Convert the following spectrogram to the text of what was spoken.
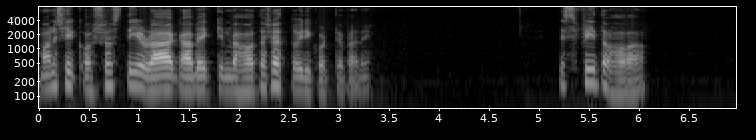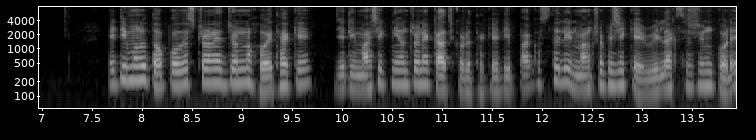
মানসিক অস্বস্তি, রাগ, আবেগ কিংবা হতাশা তৈরি করতে পারে। স্ফীত হওয়া। এটি মূলত প্রজেস্ট্রনের জন্য হয়ে থাকে, যেটি মাসিক নিয়ন্ত্রণে কাজ করে থাকে। এটি পাকস্থলীর মাংসপেশিকে রিল্যাক্সেশন করে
